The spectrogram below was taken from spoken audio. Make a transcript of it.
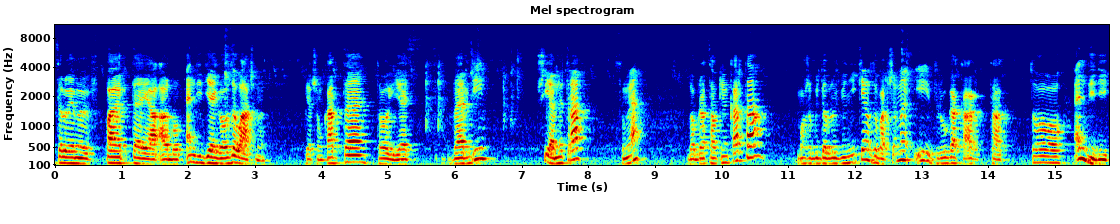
celujemy w Parteja albo w Endidiego. Zobaczmy. Pierwszą kartę to jest Verdi. Przyjemny traf w sumie. Dobra całkiem karta. Może być dobrym wynikiem, zobaczymy. I druga karta to NDD.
